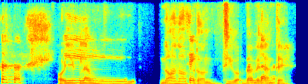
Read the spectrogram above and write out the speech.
Oye, Clau. No, no, perdón, sigo, adelante.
